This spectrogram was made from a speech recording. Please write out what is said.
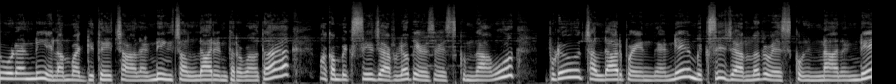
చూడండి ఇలా మగ్గితే చాలండి. ఇది చల్లారిన తర్వాత ఒక మిక్సీ జార్లో వేసేసుకుందాము. ఇప్పుడు చల్లారిపోయిందండి. మిక్సీ జార్లో వేసుకున్నానండి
